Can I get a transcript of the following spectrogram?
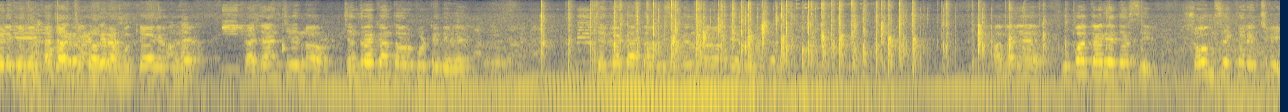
ಏಳಿಗೆಗೆ ಖಜಾಂಚಿ ಪಾತ್ರ ಮುಖ್ಯವಾಗಿರ್ತದೆ. ಖಜಾಂಚಿಯನ್ನು ಚಂದ್ರಕಾಂತ್ ಅವರು ಕೊಟ್ಟಿದ್ದೀವಿ. ಚಂದ್ರಕಾಂತ್ ಅವರು ಸಂಘದ. ಆಮೇಲೆ ಉಪ ಕಾರ್ಯದರ್ಶಿ ಸೋಮಶೇಖರ್ ಎಚ್ ವಿ.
